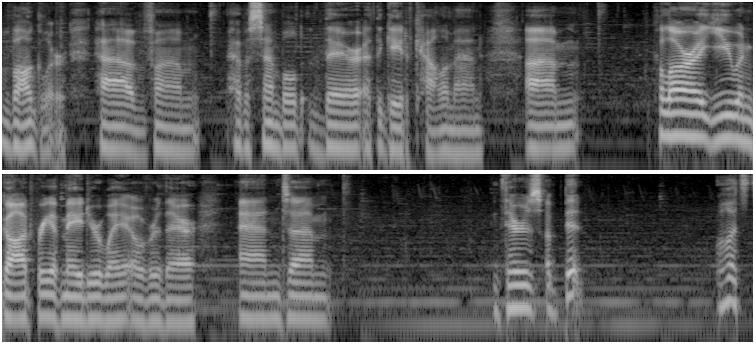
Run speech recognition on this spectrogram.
Vogler have um, have assembled there at the gate of Kalaman. Um, Kelara, you and Godfrey have made your way over there, and um, there's a bit. Well, it's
